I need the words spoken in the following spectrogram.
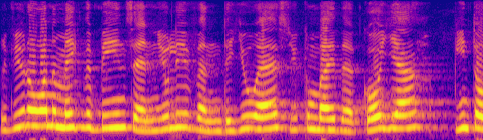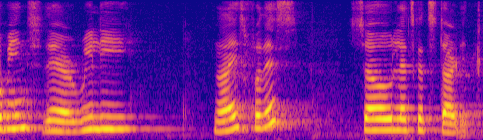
If you don't want to make the beans and you live in the US, you can buy the Goya pinto beans. They're really nice for this. So let's get started.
